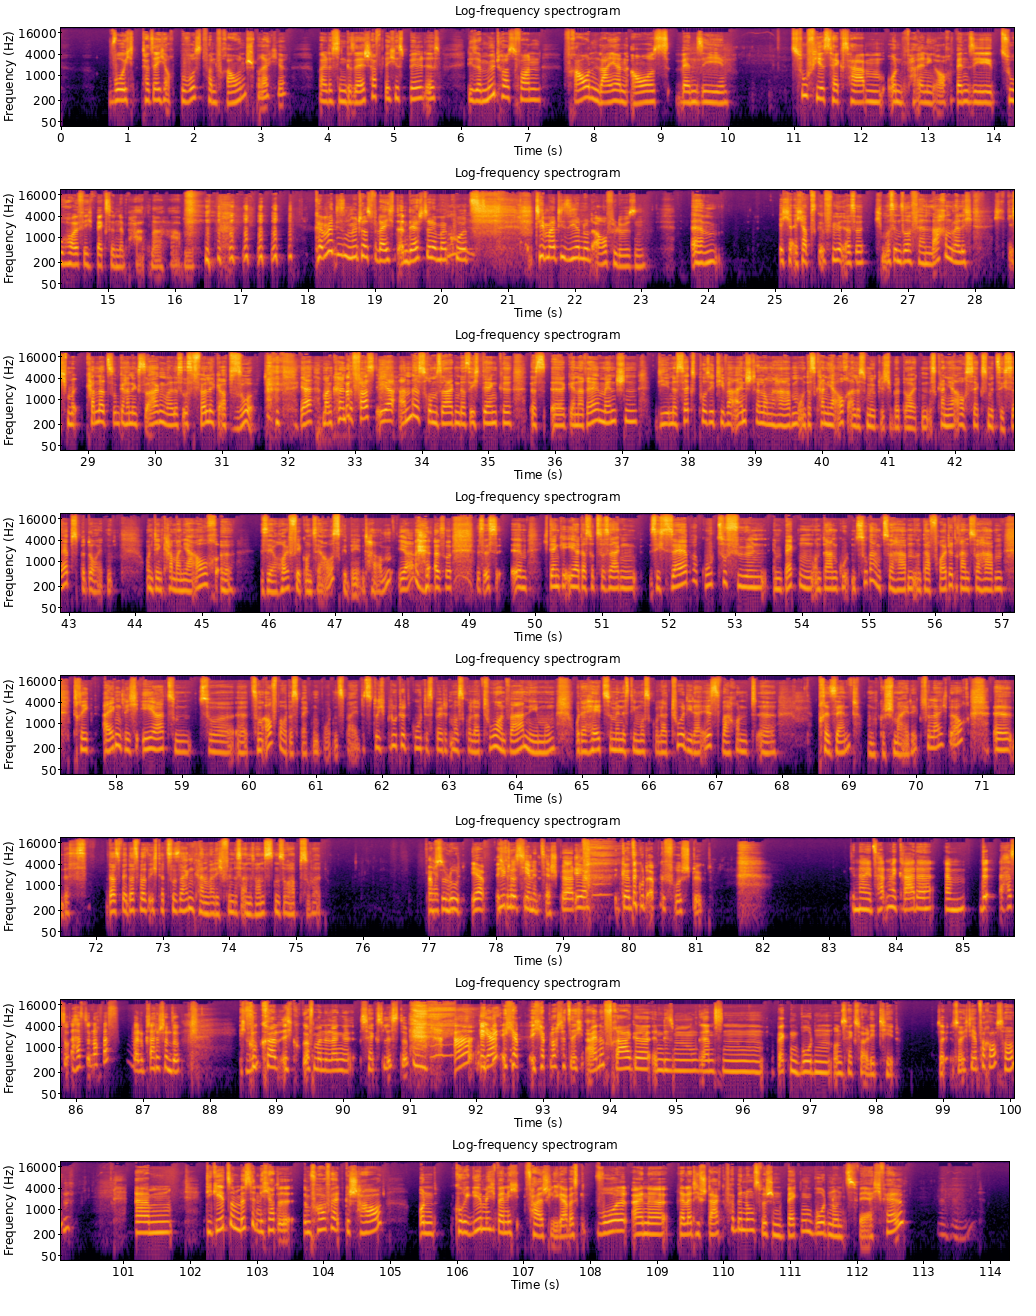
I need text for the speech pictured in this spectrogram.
wo ich tatsächlich auch bewusst von Frauen spreche, weil das ein gesellschaftliches Bild ist dieser Mythos von Frauen leiern aus, wenn sie zu viel Sex haben und vor allen Dingen auch, wenn sie zu häufig wechselnde Partner haben. Können wir diesen Mythos vielleicht an der Stelle mal kurz thematisieren und auflösen? Ähm, ich, ich habe das Gefühl, also ich muss insofern lachen, weil ich, ich, ich kann dazu gar nichts sagen, weil es ist völlig absurd. ja, man könnte fast eher andersrum sagen, dass ich denke, dass äh, generell Menschen, die eine sexpositive Einstellung haben, und das kann ja auch alles Mögliche bedeuten, es kann ja auch Sex mit sich selbst bedeuten. Und den kann man ja auch äh, sehr häufig und sehr ausgedehnt haben. Ja, also es ist, ähm, ich denke eher, dass sozusagen sich selber gut zu fühlen im Becken und da einen guten Zugang zu haben und da Freude dran zu haben, trägt eigentlich eher zum, zur, äh, zum Aufbau des Beckenbodens bei. Das durchblutet gut, es bildet Muskulatur und Wahrnehmung oder hält zumindest die Muskulatur, die da ist, wach und äh, präsent und geschmeidig vielleicht auch. Äh, das das wäre das, was ich dazu sagen kann, weil ich finde es ansonsten so absurd. Absolut. Ja, ich Mythos das, hiermit zerstört. Ja, ganz gut abgefrühstückt. Genau, jetzt hatten wir gerade. Ähm, hast, du, hast du noch was? Weil du gerade schon so. Ich gucke gerade, ich gucke auf meine lange Sexliste. ah, ja, ich habe ich hab noch tatsächlich eine Frage in diesem ganzen Beckenboden und Sexualität. Soll, soll ich die einfach raushauen? Hm. Ähm, die geht so ein bisschen, ich hatte im Vorfeld geschaut und korrigiere mich, wenn ich falsch liege, aber es gibt wohl eine relativ starke Verbindung zwischen Beckenboden und Zwerchfell. Mhm.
